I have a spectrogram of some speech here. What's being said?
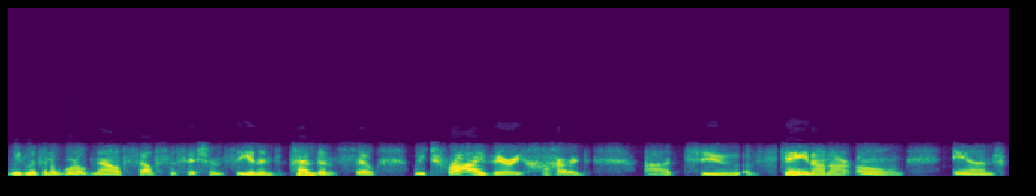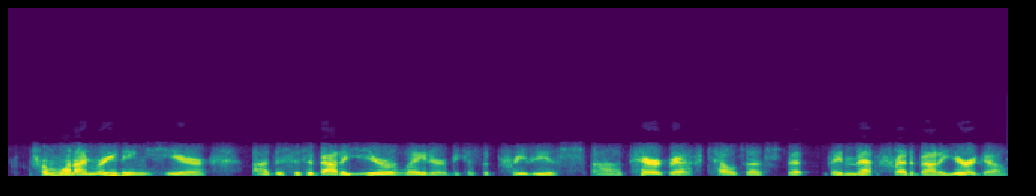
we live in a world now of self sufficiency and independence, so we try very hard uh, to abstain on our own. And from what I'm reading here, uh, this is about a year later because the previous uh, paragraph tells us that they met Fred about a year ago.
